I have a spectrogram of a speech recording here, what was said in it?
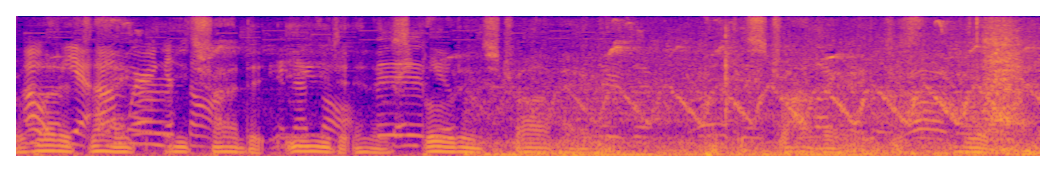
Or Oh, what if yeah, I'm like wearing a he thong, tried to and that's eat all. an Thank exploding strawberry, but the strawberry just wouldn't happen.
